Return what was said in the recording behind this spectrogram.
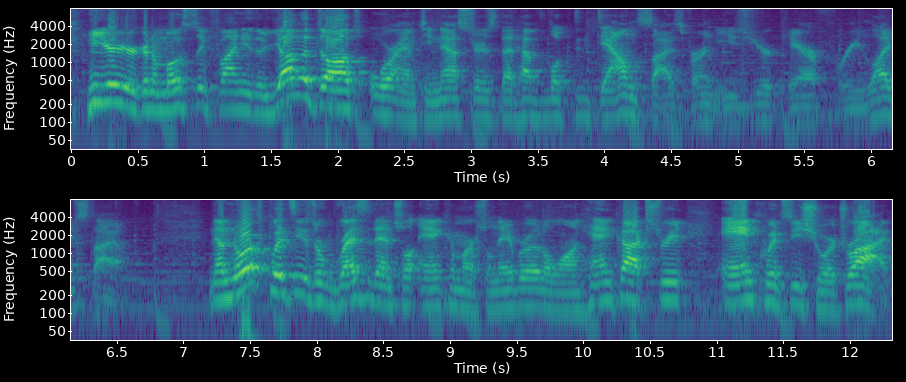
here you're going to mostly find either young adults or empty nesters that have looked to downsize for an easier carefree lifestyle. Now North Quincy is a residential and commercial neighborhood along Hancock Street and Quincy Shore Drive.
